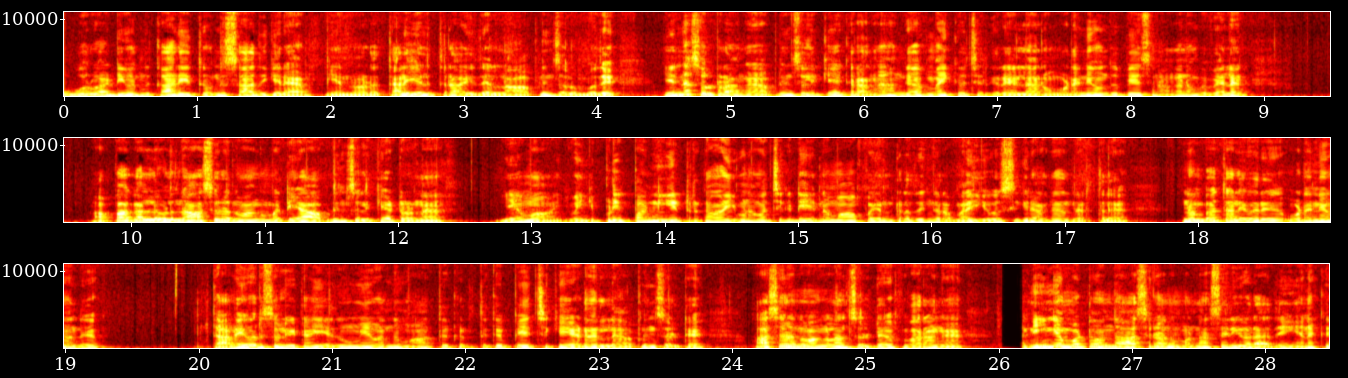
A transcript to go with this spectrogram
ஒவ்வொரு வாட்டி வந்து காரியத்தை வந்து சாதிக்கிறேன். என்னோட தலையெழுத்துறா இதெல்லாம் அப்படின்னு சொல்லும்போது என்ன சொல்கிறாங்க அப்படின்னு சொல்லி கேட்குறாங்க அங்கே மைக் வச்சிருக்கிற எல்லாரும் உடனே வந்து பேசுகிறாங்க நம்ம வேலன் அப்பா காலில் விழுந்து ஆசீர்வாதம் வாங்க மாட்டியா? அப்படின்னு சொல்லி கேட்டோன்னே ஏமா இவன் இப்படி பண்ணிக்கிட்டு இருக்கான். இவனை வச்சுக்கிட்டு என்னமா பண்ணுறதுங்கிற மாதிரி யோசிக்கிறாங்க அந்த இடத்துல. நம்ம தலைவர் உடனே வந்து தலைவர் சொல்லிட்டா எதுவுமே வந்து மாற்றுக்கிறதுக்கு பேச்சுக்கே இடம் இல்லை அப்படின்னு சொல்லிட்டு ஆசீர்வாதம் வாங்கலாம்னு சொல்லிட்டு வராங்க. நீங்கள் மட்டும் வந்து ஆசீர்வாதம் பண்ணால் சரி வராது. எனக்கு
